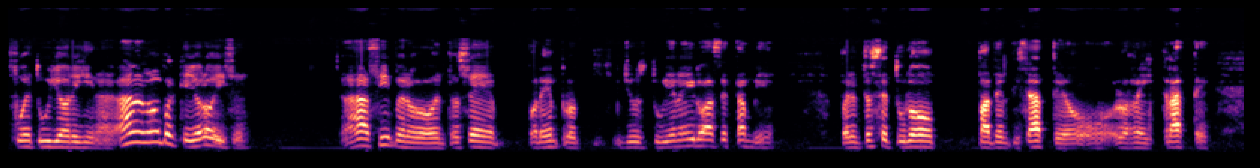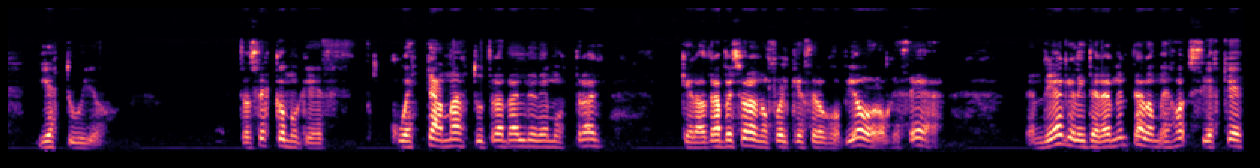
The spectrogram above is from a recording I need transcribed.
fue tuya original. Ah, no, porque yo lo hice. Ah, sí, pero entonces, por ejemplo, tú vienes y lo haces también. Pero entonces tú lo patentizaste o lo registraste y es tuyo. Entonces como que es- cuesta más tú tratar de demostrar que la otra persona no fue el que se lo copió o lo que sea. Tendría que literalmente a lo mejor, si es que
